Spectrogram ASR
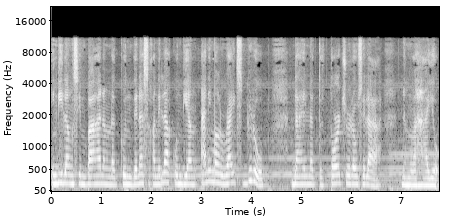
Hindi lang simbahan ang nagkundena sa kanila kundi ang animal rights group dahil nagto-torture raw sila ng mga hayop.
